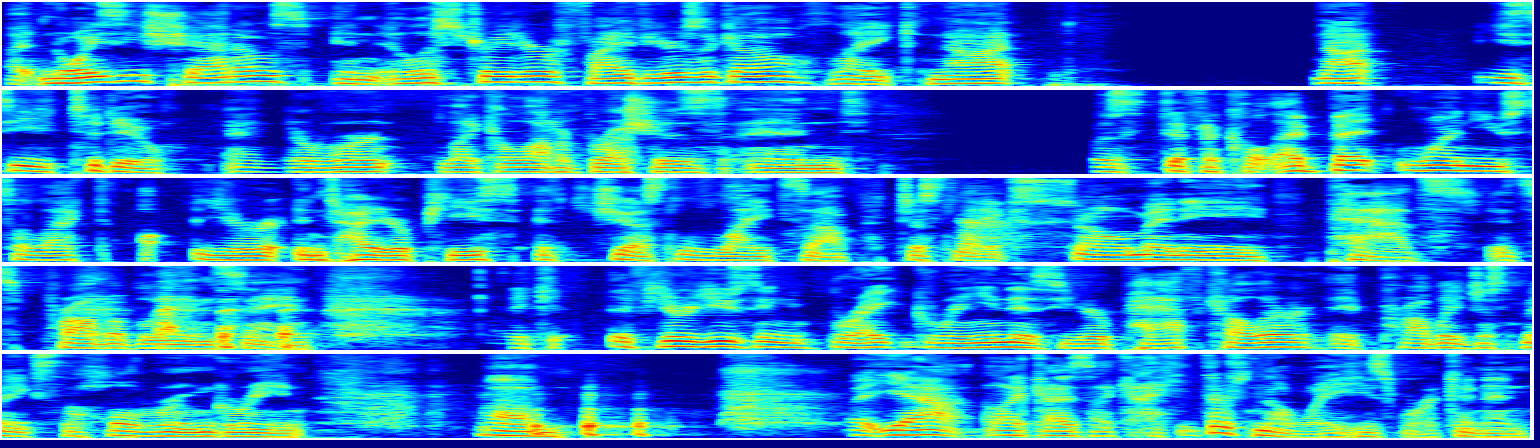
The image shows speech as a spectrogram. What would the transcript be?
But noisy shadows in Illustrator five years ago, like not not easy to do, and there weren't like a lot of brushes and was difficult. I bet when you select your entire piece, it just lights up, just like so many paths. It's probably insane. like if you're using bright green as your path color, it probably just makes the whole room green. Um, but yeah, like I was like, I, there's no way he's working in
